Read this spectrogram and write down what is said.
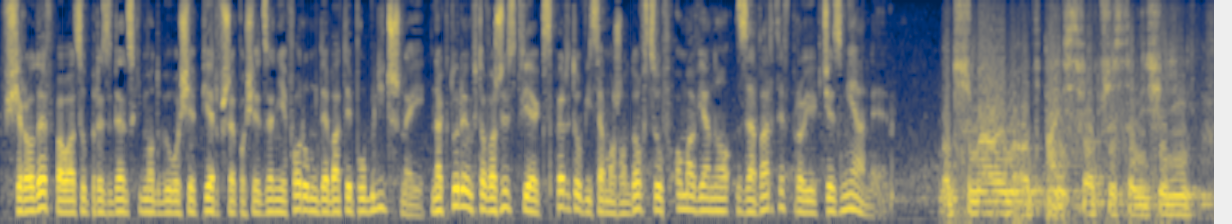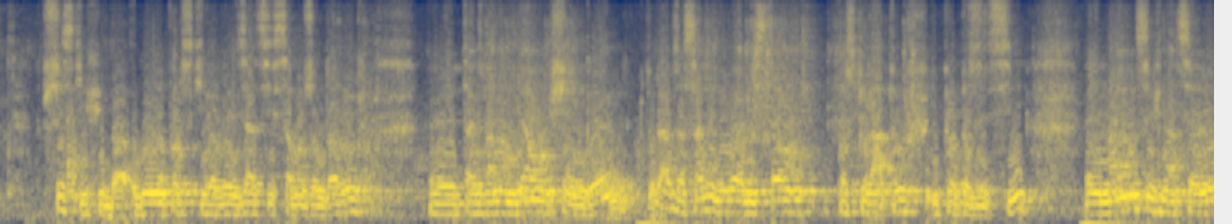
W środę w Pałacu Prezydenckim odbyło się pierwsze posiedzenie Forum Debaty Publicznej, na którym w towarzystwie ekspertów i samorządowców omawiano zawarte w projekcie zmiany. Otrzymałem od Państwa, przedstawicieli wszystkich chyba ogólnopolskich organizacji samorządowych tak zwaną białą księgę, która w zasadzie była listą postulatów i propozycji y, mających na celu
